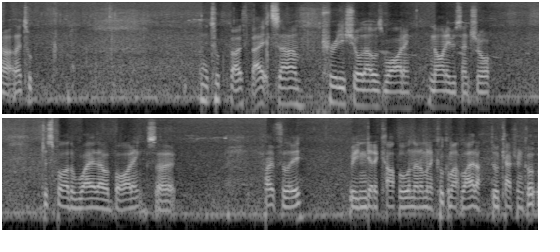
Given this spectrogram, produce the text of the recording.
Alright, they took they took both baits. Um, pretty sure that was whiting, 90% sure. Just by the way they were biting, so hopefully we can get a couple and then I'm going to cook them up later, do a catch and cook.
